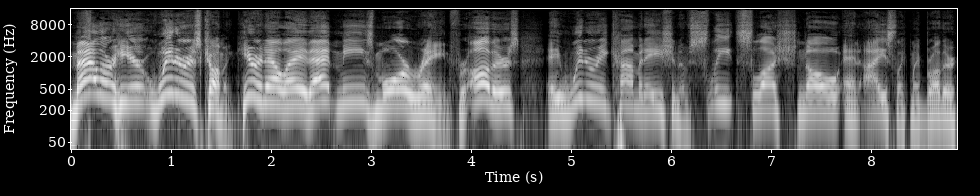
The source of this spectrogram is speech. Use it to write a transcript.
Maller here. Winter is coming. Here in LA, that means more rain. For others, a wintry combination of sleet, slush, snow, and ice, like my brother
